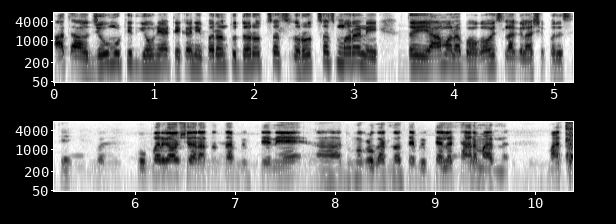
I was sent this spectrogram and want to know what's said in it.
आता जीव मुठीत घेऊन या ठिकाणी परंतु दररोजच रोजचंच मरण आहे. तर हे आम्हाला भोगावेच लागेल अशी परिस्थिती आहे. कोपरगाव शहरात आता बिबट्याने धुमाकूळ घातला होता. त्या बिबट्याला ठार मारलं. मात्र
